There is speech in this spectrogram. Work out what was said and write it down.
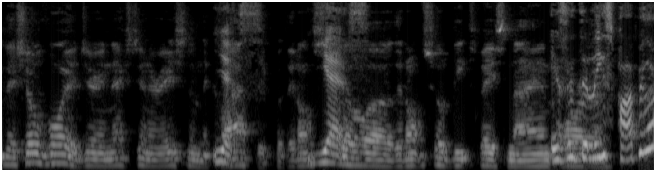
they show Voyager in Next Generation in the Yes. classic, but they don't Yes. show uh, they don't show Deep Space Nine. is it the least popular?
